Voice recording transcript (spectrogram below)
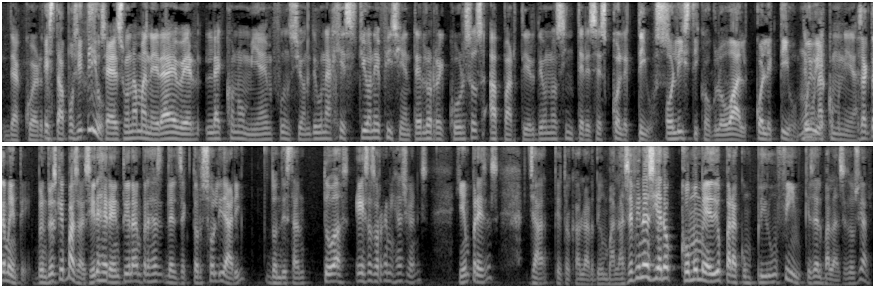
de acuerdo. Está positivo. O sea, es una manera de ver la economía en función de una gestión eficiente de los recursos a partir de unos intereses colectivos. Holístico, global, colectivo. Muy de una comunidad. Exactamente. Entonces, ¿qué pasa? Si eres gerente de una empresa del sector solidario, donde están todas esas organizaciones y empresas, ya te toca hablar de un balance financiero como medio para cumplir un fin, que es el balance social.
